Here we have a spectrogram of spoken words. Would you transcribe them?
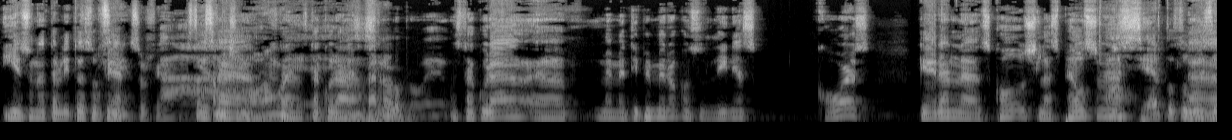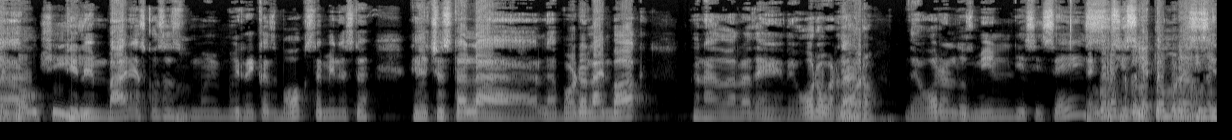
y es una tablita de surfear. Sí, surfear. Ah, está, está chingón, güey. está curada. Sí Perro. lo probé. Está curada. ah, me metí primero con sus líneas cores, que eran las Kolsch, las Pilsners. Ah, cierto, estos La- coach y... Tienen varias cosas muy, muy ricas. Box también está. Que de hecho está la, la Borderline Box, ganadora de, de oro, De ¿verdad? oro. De oro en el 2016. Tengo rato que no 17 tomo por una, una 17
